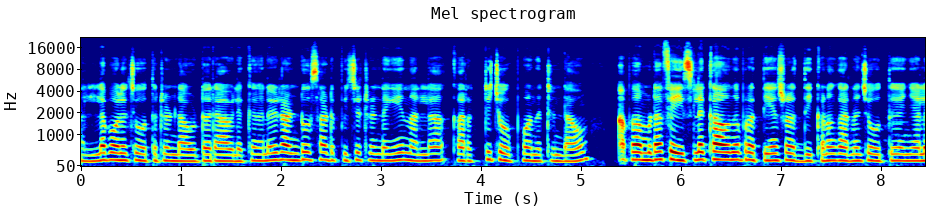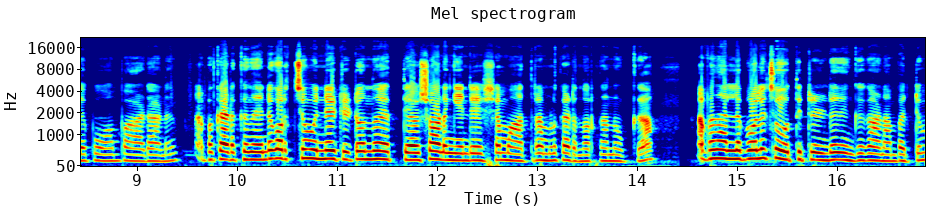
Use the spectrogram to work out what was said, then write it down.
നല്ല പോലെ ചോത്തിട്ടുണ്ടാവും കേട്ടോ രാവിലെയൊക്കെ. അങ്ങനെ രണ്ട് ദിവസം അടുപ്പിച്ചിട്ടുണ്ടെങ്കിൽ നല്ല കറക്റ്റ് ചോപ്പ് വന്നിട്ടുണ്ടാവും. അപ്പോൾ നമ്മുടെ ഫേസിലൊക്കെ ആവുന്ന പ്രത്യേകം ശ്രദ്ധിക്കണം. കാരണം ചോത്ത് കഴിഞ്ഞാൽ പോകാൻ പാടാണ്. അപ്പോൾ കിടക്കുന്നതിന്റെ കുറച്ച് മുന്നേ ഇട്ടിട്ട് ഒന്ന് അത്യാവശ്യം ഉണങ്ങിയതിന്റെ ശേഷം മാത്രം നമ്മൾ കിടന്നുറങ്ങാൻ നോക്കുക. അപ്പോൾ നല്ലപോലെ ചോത്തിട്ടുണ്ട് നിങ്ങൾക്ക് കാണാൻ പറ്റും.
